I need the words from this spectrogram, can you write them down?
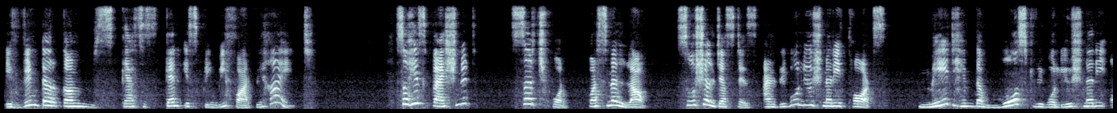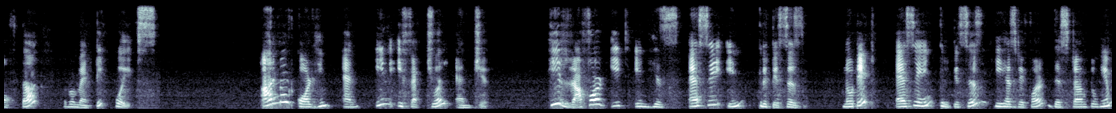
If winter comes, can spring be far behind? So his passionate search for personal love, social justice, and revolutionary thoughts made him the most revolutionary of the romantic poets. Arnold called him an ineffectual angel. He referred it in his essay in criticism. Note it, essay in criticism, he has referred this term to him.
